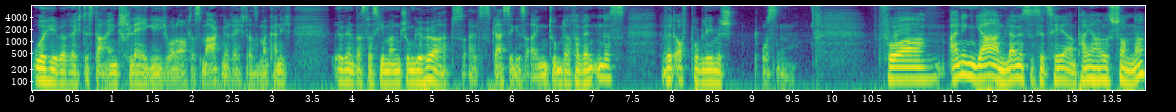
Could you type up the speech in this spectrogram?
Urheberrecht ist da einschlägig oder auch das Markenrecht. Also man kann nicht irgendwas, was jemand schon gehört, als geistiges Eigentum da verwenden. Das wird auf Probleme stoßen. Vor einigen Jahren, wie lange ist das jetzt her? Ein paar Jahre ist schon, ne?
